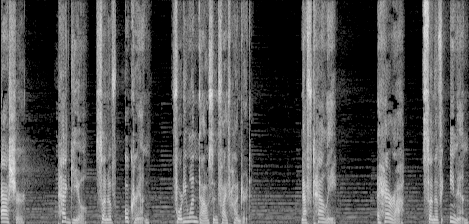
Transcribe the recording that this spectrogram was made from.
Asher, Pagiel, son of Ochran, 41,500. Naphtali, Ahira, son of Enan,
